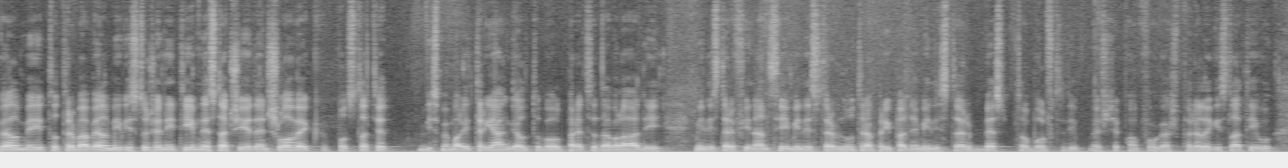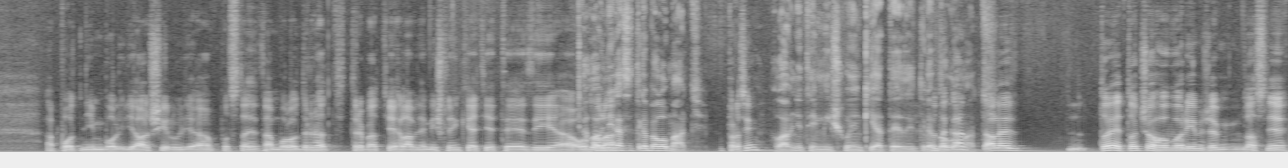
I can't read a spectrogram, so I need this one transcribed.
veľmi, to treba veľmi vystúžený tým, nestačí jeden človek, v podstate by sme mali triangel, to bol predseda vlády, minister financí, minister vnútra, prípadne minister, bez, to bol vtedy ešte pán Fogaš pre legislatívu a pod ním boli ďalší ľudia a v podstate tam bolo držať treba tie hlavné myšlienky a tie tézy a odolá... Hlavne asi trebalo mať. Prosím? Hlavne tie myšlienky a tézy trebalo no, tak, mať. Ale to je to, čo hovorím, že vlastne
